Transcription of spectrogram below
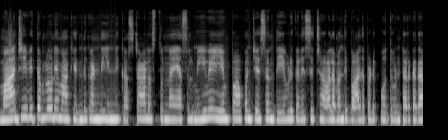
మా జీవితంలోనే మాకు ఎందుకండి ఇన్ని కష్టాలు వస్తున్నాయి అసలు మేమే ఏం పాపం చేసాం దేవుడు కలిసి చాలా మంది బాధపడిపోతూ ఉంటారు కదా?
